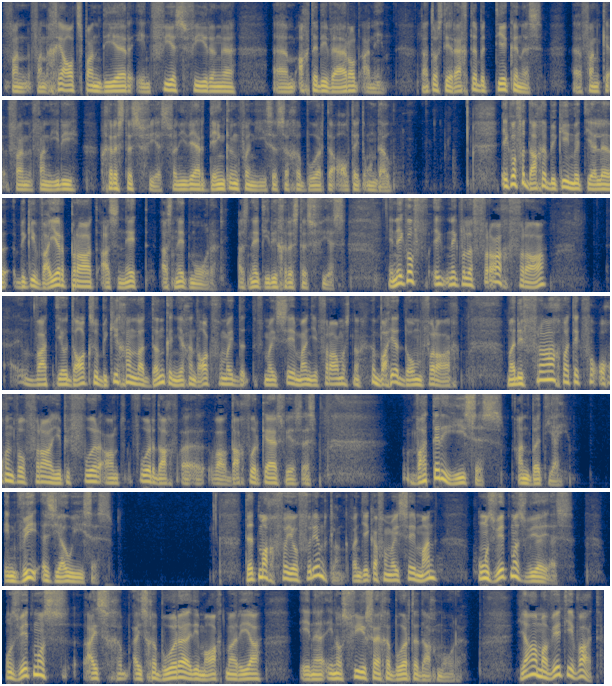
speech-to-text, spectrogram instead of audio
van van geld spandeer en feesvieringe ehm um, agter die wêreld aan nie. Laat ons die regte betekenis uh, van van van hierdie Christusfees van hierdie herdenking van Jesus se geboorte altyd onthou Ek wil vandag 'n bietjie met julle 'n bietjie weier praat as net as net môre, as net hierdie Christusfees. En ek wil ek, ek wil 'n vraag vra wat jou dalk so 'n bietjie gaan laat dink en jy gaan dalk vir my vir my sê man, jy vra mos nou 'n baie dom vraag. Maar die vraag wat ek ver oggend wil vra hier op die vooraand voordag uh, wel dag voor Kersfees is watter Jesus aanbid jy? En wie is jou Jesus? Dit mag vir jou vreemd klink want jy kan vir my sê man, ons weet mos wie hy is. Ons weet mos hy's hy's gebore uit die maagd Maria en eh, en ons vier sy geboortedag môre. Ja, maar weet jy wat?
